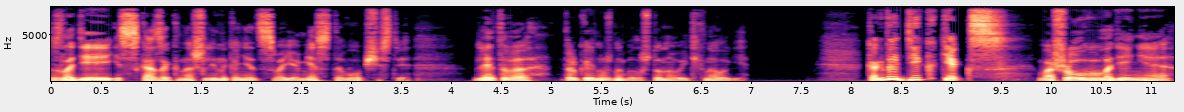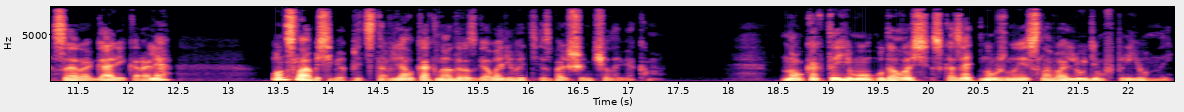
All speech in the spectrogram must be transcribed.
Злодеи из сказок нашли, наконец, свое место в обществе. Для этого только и нужно было, что новые технологии. Когда Дик Кекс вошел во владение сэра Гарри Короля, он слабо себе представлял, как надо разговаривать с большим человеком. Но как-то ему удалось сказать нужные слова людям в приемной.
